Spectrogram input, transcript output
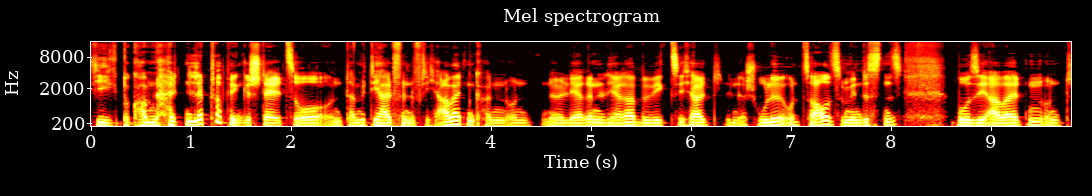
die bekommen halt einen Laptop hingestellt, so, und damit die halt vernünftig arbeiten können. Und eine Lehrerin, ein Lehrer bewegt sich halt in der Schule und zu Hause mindestens, wo sie arbeiten. Und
